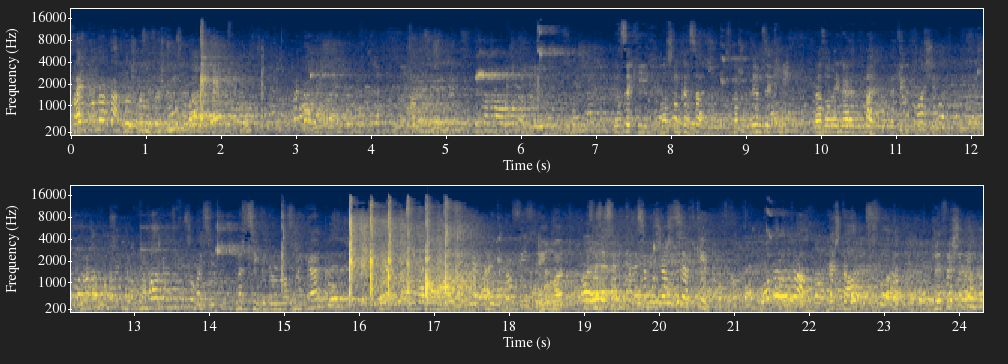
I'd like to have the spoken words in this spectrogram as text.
Vai em contra-ataque. 2 para 1, 3 para 1. Eles aqui, eles são cansados. Se nós corremos aqui, vais obrigar a correr. Aquilo que eu acho é, não, vamos, não vale a definição vai ser, mas assim, que no nosso meio campo, até o fim. Fazer sempre, fazer sempre o gesto certo, que é, volta ao lateral, esta alta se foda. A gente fecha dentro.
